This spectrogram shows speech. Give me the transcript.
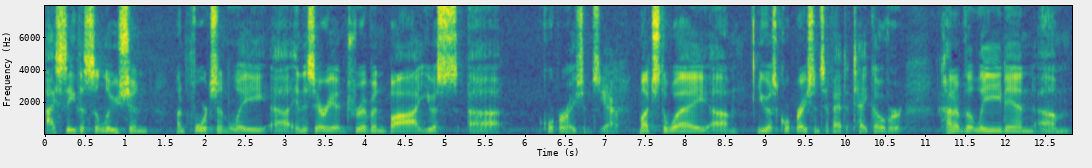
I see the solution unfortunately, uh, in this area, driven by U.S. Uh, corporations. Yeah. Much the way um, U.S. corporations have had to take over kind of the lead in um,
